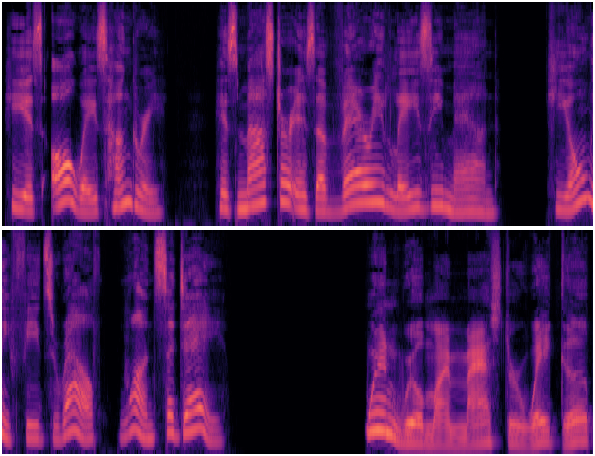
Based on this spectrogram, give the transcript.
He is always hungry. His master is a very lazy man. He only feeds Ralph once a day. When will my master wake up?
